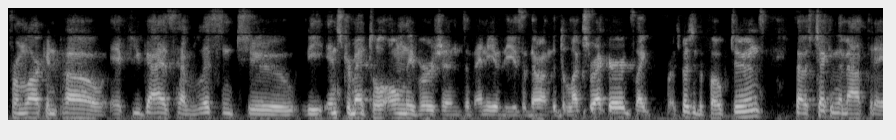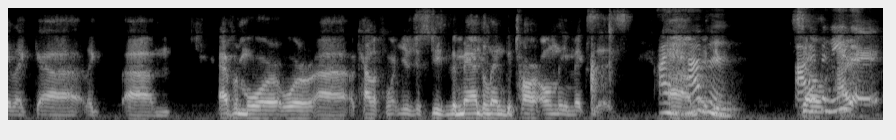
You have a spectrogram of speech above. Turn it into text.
from Larkin Poe if you guys have listened to the instrumental only versions of any of these that are on the deluxe records, like especially the folk tunes. So I was checking them out today, like uh, like um, Evermore or uh, California, you're just the mandolin guitar only mixes. I um, haven't. You, so I haven't either. I,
